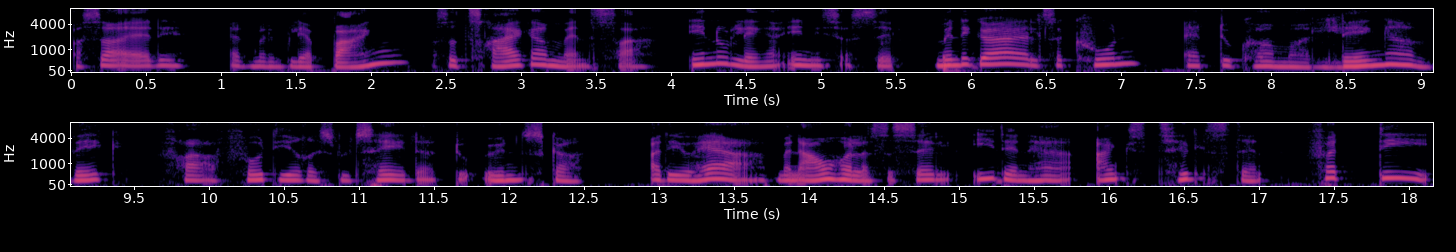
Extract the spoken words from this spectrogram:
Og så er det, at man bliver bange, og så trækker man sig endnu længere ind i sig selv. Men det gør altså kun, at du kommer længere væk fra at få de resultater, du ønsker. Og det er jo her, man afholder sig selv i den her angsttilstand. Fordi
